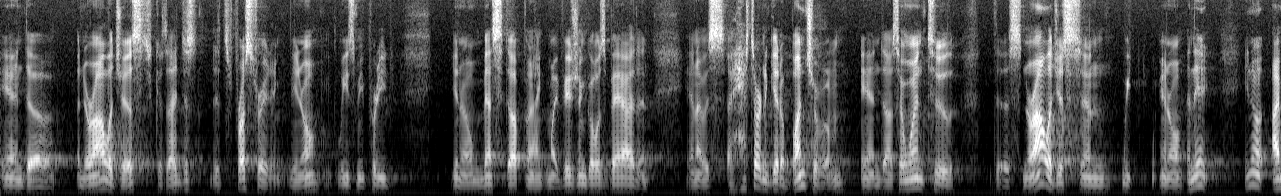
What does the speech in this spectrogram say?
and uh, a neurologist because I just, it's frustrating, you know, it leaves me pretty, you know, messed up and I, my vision goes bad. And, and I was starting to get a bunch of them. And uh, so I went to this neurologist and we, you know, and they, you know, I,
